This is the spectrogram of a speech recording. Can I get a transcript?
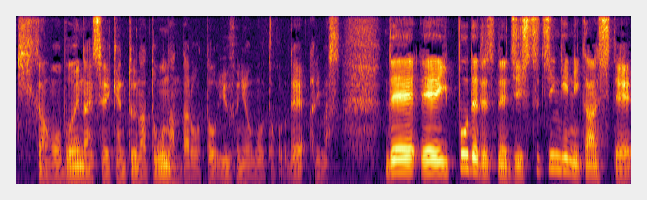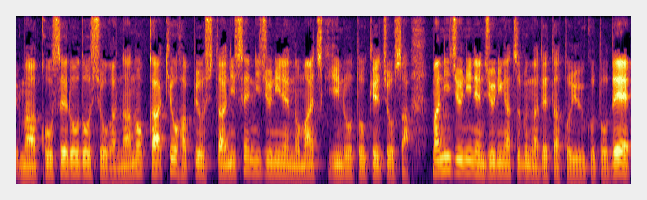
危機感を覚えない政権というのはどうなんだろうというふうに思うところであります。で、えー、一方でですね実質賃金に関して、まあ、厚生労働省が7日今日発表した2022年の毎月勤労統計調査、まあ、22年12月分が出たということで、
